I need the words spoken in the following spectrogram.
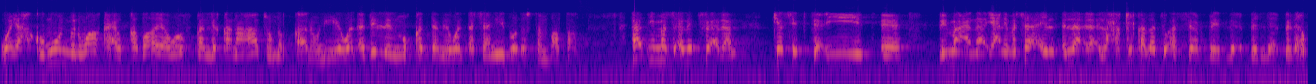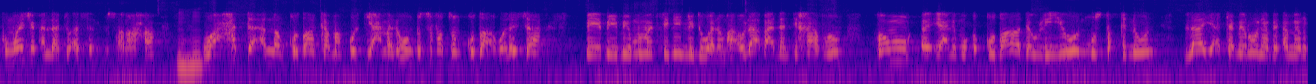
ويحكمون من واقع القضايا وفقا لقناعاتهم القانونية والأدلة المقدمة والأسانيد والاستنباطات. هذه مسألة فعلا كسب تأييد آه، بمعنى يعني مسائل لا الحقيقة لا تؤثر بالحكم ويجب أن لا تؤثر بصراحة. وحتى أن القضاة كما قلت يعملون بصفتهم قضاء وليس بممثلين لدولهم. هؤلاء بعد انتخابهم هم يعني قضاة دوليون مستقلون لا يأتمرون بأمر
